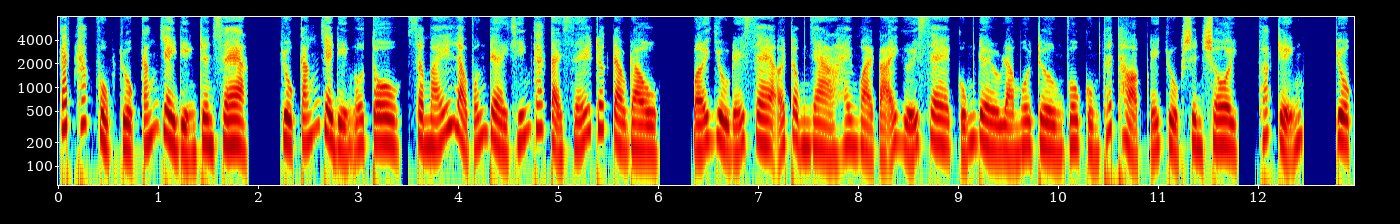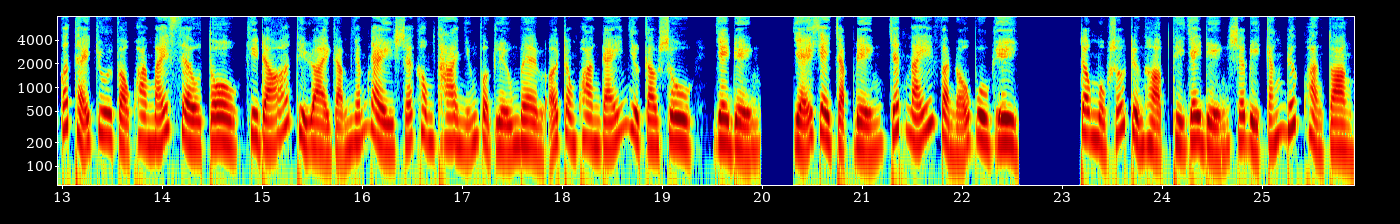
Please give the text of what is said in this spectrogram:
Cách khắc phục chuột cắn dây điện trên xe Chuột cắn dây điện ô tô, xe máy là vấn đề khiến các tài xế rất đau đầu, bởi dù để xe ở trong nhà hay ngoài bãi gửi xe cũng đều là môi trường vô cùng thích hợp để chuột sinh sôi, phát triển. Chuột có thể chui vào khoang máy xe ô tô, khi đó thì loài gặm nhấm này sẽ không tha những vật liệu mềm ở trong khoang đáy như cao su, dây điện, dễ gây chập điện, chết máy và nổ bugi. Trong một số trường hợp thì dây điện sẽ bị cắn đứt hoàn toàn.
